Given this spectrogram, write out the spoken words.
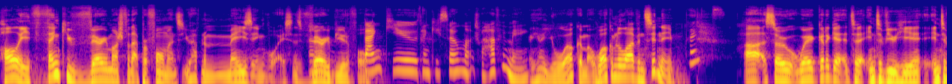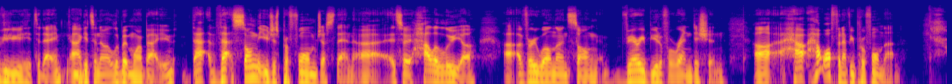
Holly, thank you very much for that performance. You have an amazing voice. It's very beautiful. Thank you. Thank you so much for having me. yeah, you're welcome. Welcome to Live in Sydney. Thanks. Uh, so we're gonna get to interview here, interview you here today. Uh, get to know a little bit more about you. That that song that you just performed just then. Uh, so Hallelujah, uh, a very well known song, very beautiful rendition. Uh, how how often have you performed that?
